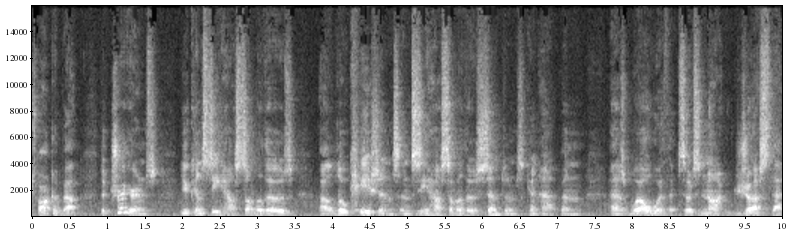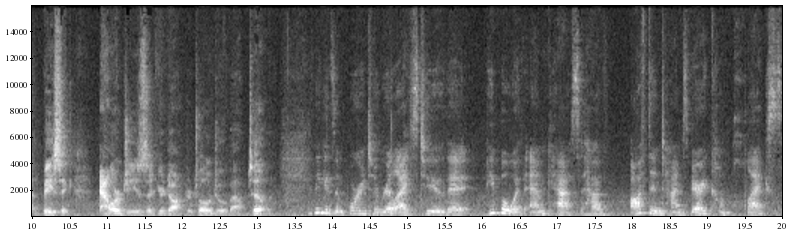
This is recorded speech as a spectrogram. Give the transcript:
talk about the triggers, you can see how some of those uh, locations and see how some of those symptoms can happen as well with it. So it's not just that basic allergies that your doctor told you about too. I think it's important to realize too that people with MCAS have oftentimes very complex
